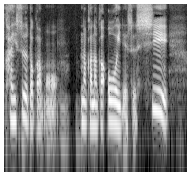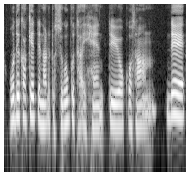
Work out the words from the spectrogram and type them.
回数とかもなかなか多いですし、お出かけってなるとすごく大変っていうお子さんで、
